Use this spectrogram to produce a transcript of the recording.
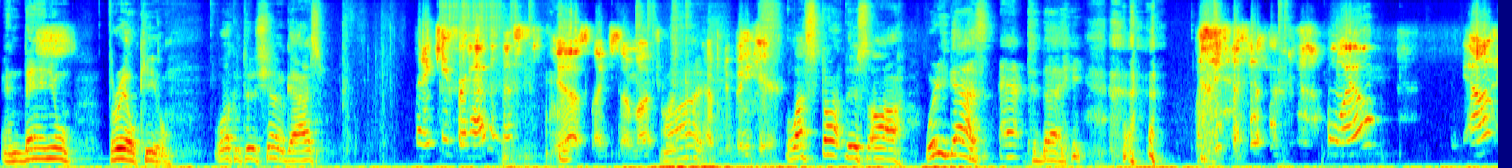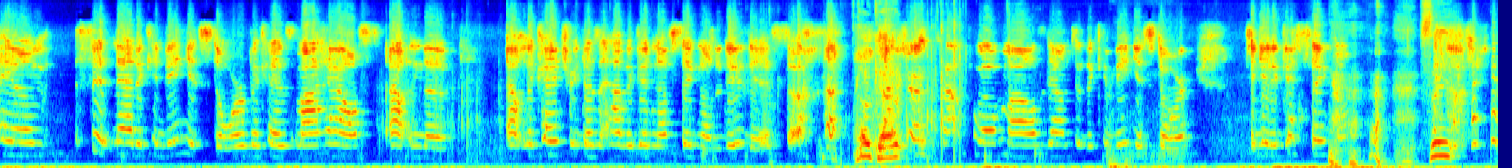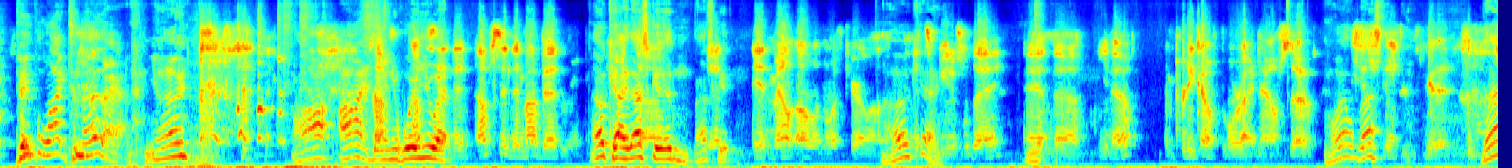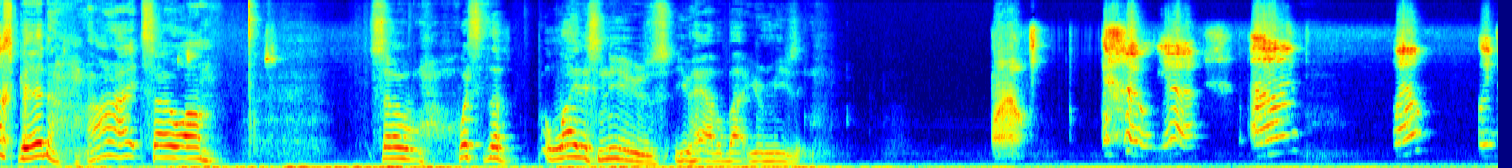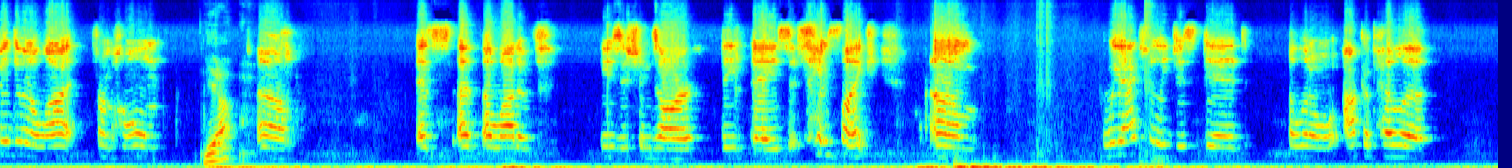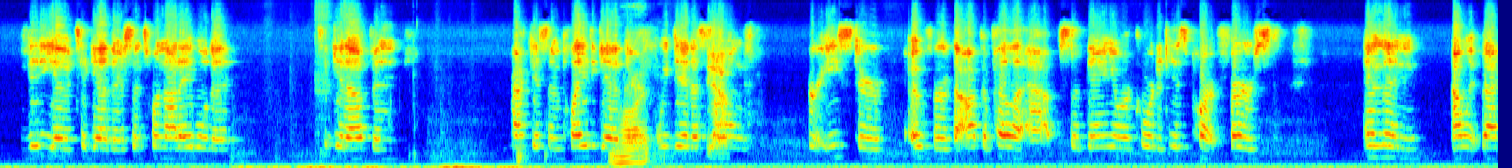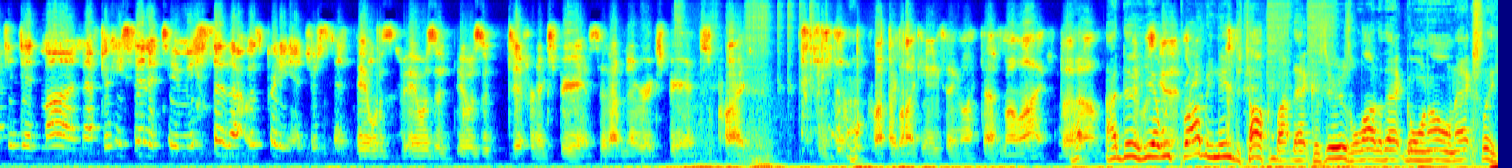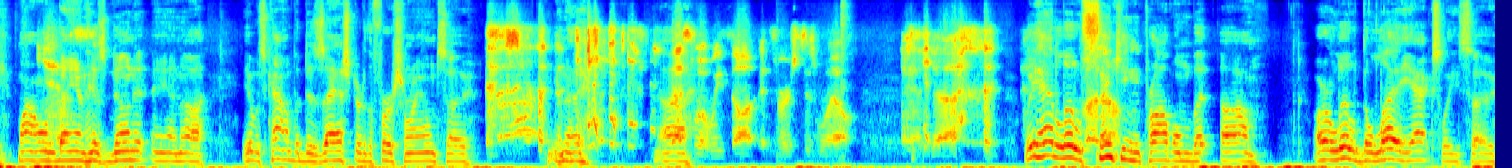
and Daniel Thrailkill. Welcome to the show, guys. Thank you for having us. Yes, thanks so much. All We're right. happy to be here. Well, let's start this. Uh, where are you guys at today? Well, I am sitting at a convenience store because my house out in the out in the country doesn't have a good enough signal to do this. So Okay. I drove about twelve miles down to the convenience store to get a good signal. See, people like to know that, you know. Uh, all right, Daniel, where I'm you at? in- I'm sitting in my bedroom. Okay, that's Uh, good. That's in, good. In Mount Olive, North Carolina. It's Okay. a beautiful day, and uh, you know, I'm pretty comfortable right now, so Well, that's good. That's good. All right. So, um, so what's the latest news you have about your music? wow. oh yeah. Um. Well, we've been doing a lot from home. Yeah. um, as a, a lot of musicians are these days. It seems like um, we actually just did a little a cappella video together since we're not able to to get up and practice and play together. Right. We did a Yeah. song for Easter over the a cappella app. So Daniel recorded his part first, and then I went back and did mine after he sent it to me. So that was pretty interesting. It was it was a it was a different experience that I've never experienced quite quite like anything like that in my life. But um, I do. it was Yeah, we probably need to talk about that because there is a lot of that going on. Actually, my own Yeah. band has done it, and uh, it was kind of a disaster the first round. So, you know, uh, That's what we thought at first as well. And uh, we had a little But, uh, syncing problem, but um, or a little delay actually. So,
